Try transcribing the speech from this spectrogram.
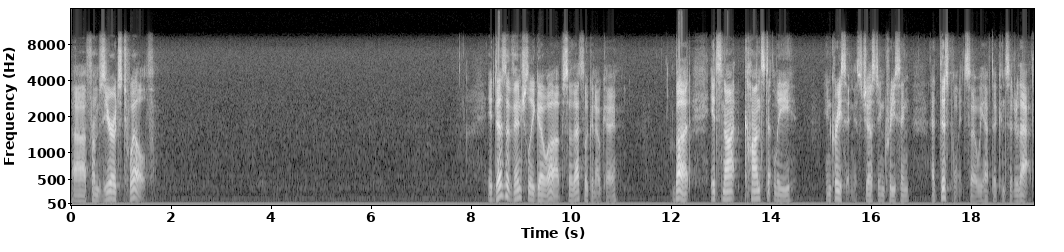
Uh, from 0 to 12, it does eventually go up, so that's looking okay. But it's not constantly increasing. It's just increasing at this point, so we have to consider that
